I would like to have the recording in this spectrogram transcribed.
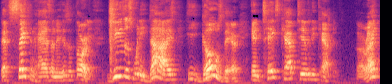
that Satan has under his authority. Jesus, when he dies, he goes there and takes captivity captive. All right?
